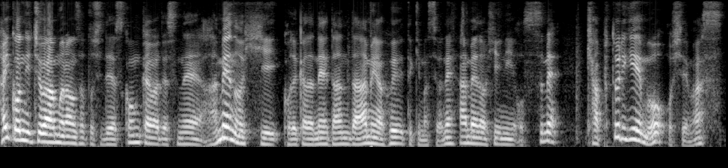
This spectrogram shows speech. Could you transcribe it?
はい、こんにちは。村野聡です。今回はですね、雨の日、これからね、だんだん雨が増えてきますよね。雨の日におすすめ、キャプトリゲームを教えます。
